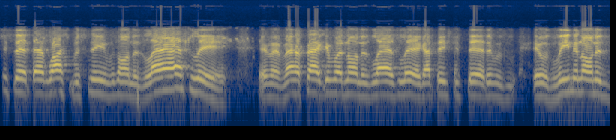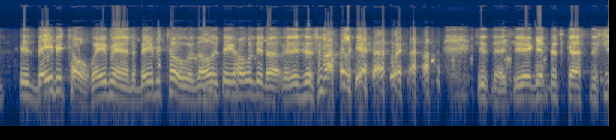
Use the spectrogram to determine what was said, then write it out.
she said that wash machine was on his last leg. Amen. Matter of fact, it wasn't on his last leg. I think she said it was it was leaning on his his baby toe. Amen. The baby toe was the only thing holding it up, and it just finally out. She said she'll get disgusted. She,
